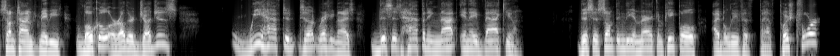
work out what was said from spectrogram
sometimes maybe local or other judges we have to, to recognize this is happening not in a vacuum this is something the American people, I believe, have, have pushed for.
